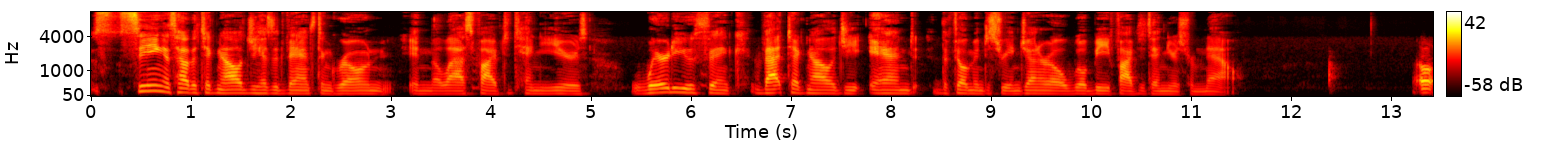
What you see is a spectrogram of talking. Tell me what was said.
Seeing as how the technology has advanced and grown in the last five to 10 years, where do you think that technology and the film industry in general will be five to 10 years from now? Uh,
